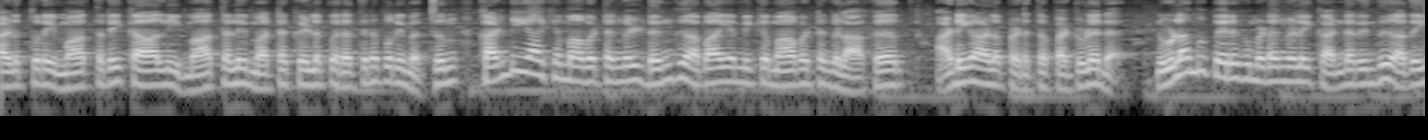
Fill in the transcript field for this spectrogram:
களுத்துறை மாத்தறை காலி மாத்தளை மட்டக்கிழப்பு ரத்தினபுரி மற்றும் கண்டி ஆகிய மாவட்டங்கள் டெங்கு அபாயமிக்க மாவட்டங்களாக அடையாளப்படுத்தப்பட்டுள்ளன. நுழம்பு பெருகும் இடங்களை கண்டறிந்து அதை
